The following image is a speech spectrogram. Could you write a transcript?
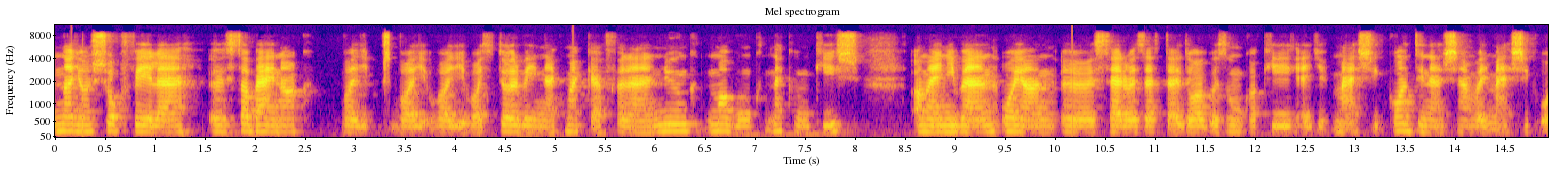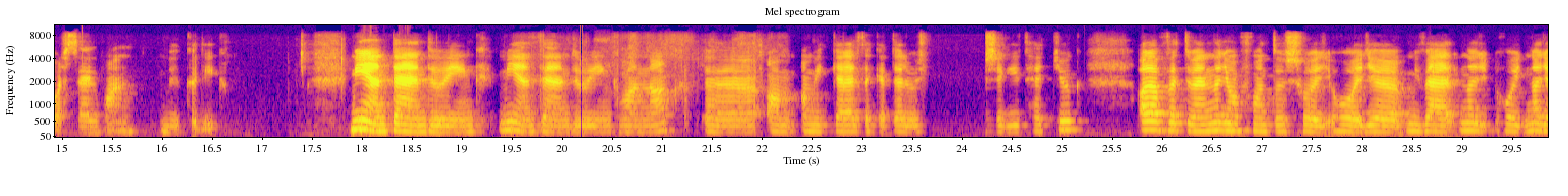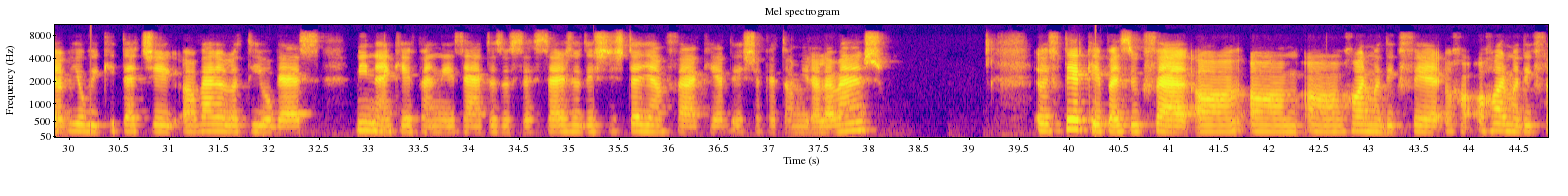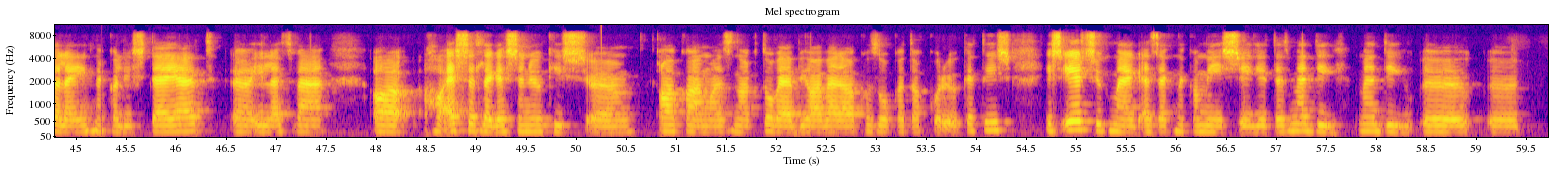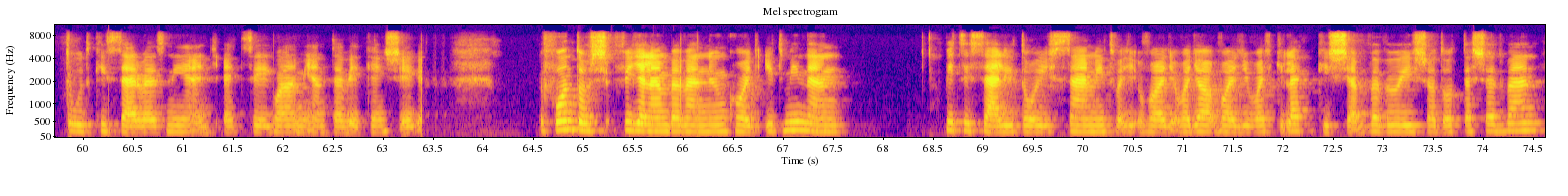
nagyon sokféle szabálynak vagy, vagy, vagy, vagy törvénynek meg kell felelnünk magunk, nekünk is, amennyiben olyan ö, szervezettel dolgozunk, aki egy másik kontinensen vagy másik országban működik. Milyen teendőink, milyen teendőink vannak, ö, amikkel ezeket elősegíthetjük. Alapvetően nagyon fontos, hogy, hogy mivel nagy, hogy nagy a jogi kitettség, a vállalati jogász mindenképpen néz át az összes szerződést, és tegyen fel kérdéseket, ami releváns térképezzük fel a, a, a, harmadik, fél, a harmadik feleinknek a listáját, illetve a, ha esetlegesen ők is alkalmaznak további alvállalkozókat, akkor őket is, és értsük meg ezeknek a mélységét, ez meddig, meddig ö, ö, tud kiszervezni egy, egy cég valamilyen tevékenységet. Fontos figyelembe vennünk, hogy itt minden pici szállító is számít, vagy, vagy, vagy, vagy, vagy legkisebb vevő is adott esetben,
